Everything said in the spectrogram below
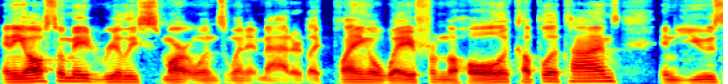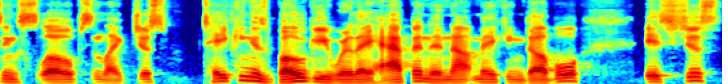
and he also made really smart ones when it mattered like playing away from the hole a couple of times and using slopes and like just taking his bogey where they happened and not making double. It's just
